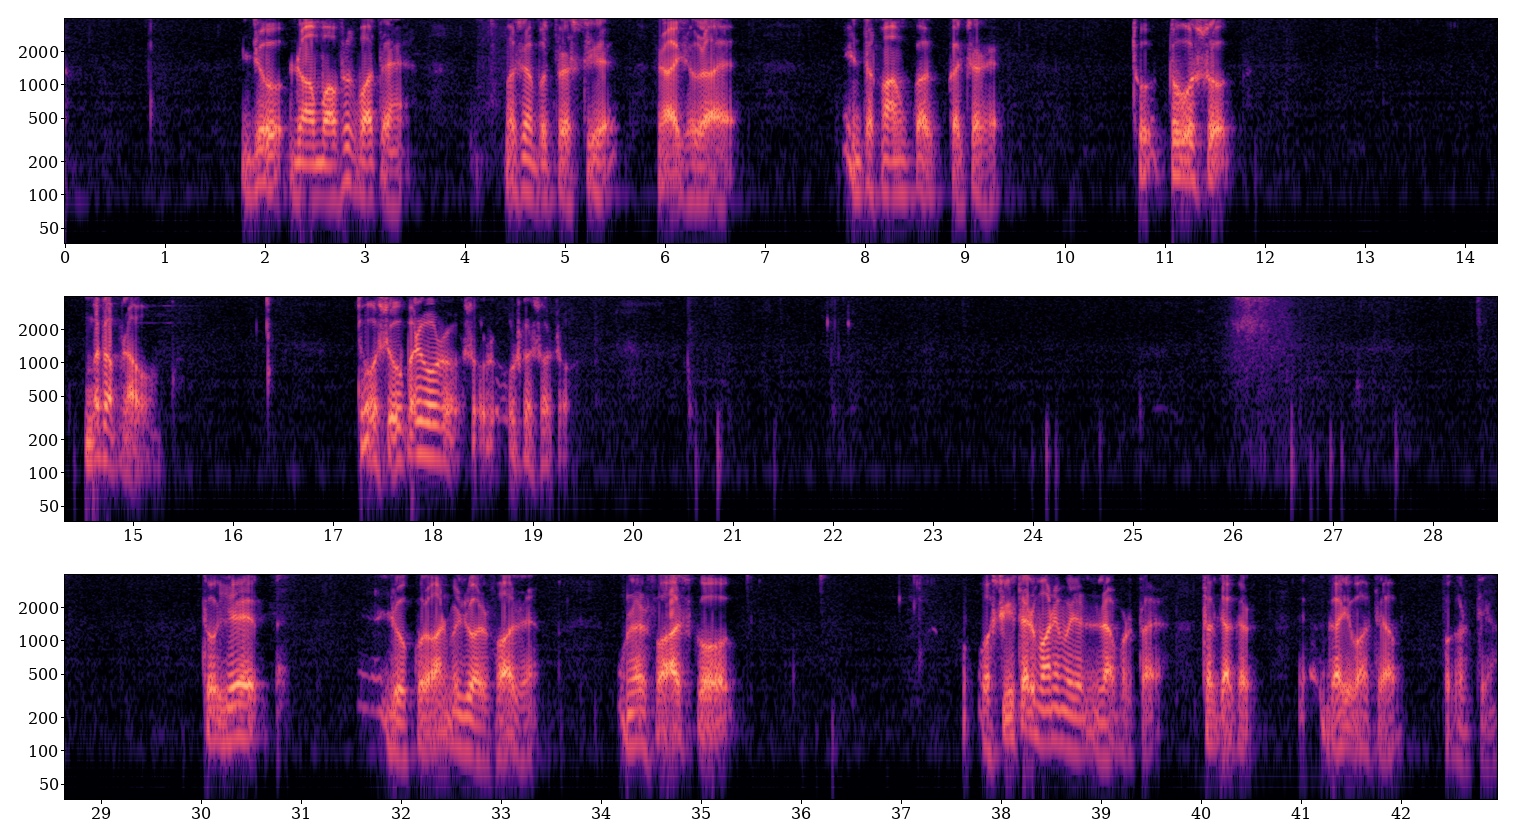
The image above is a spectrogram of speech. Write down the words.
جو ناموافق باتیں ہیں مثلاً بت پرستی ہے رائے جھگڑا ہے انتقام کا کلچر ہے تو تو اس کو مت اپناؤ تو اس سے اوپر اٹھ کر سوچو تو یہ جو قرآن میں جو الفاظ ہیں ان الفاظ کو وسیع تر معنی میں لینا پڑتا ہے تب جا کر گہری باتیں آپ پکڑتے ہیں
